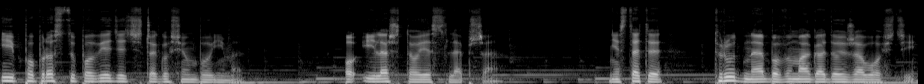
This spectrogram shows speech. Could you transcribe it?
i po prostu powiedzieć, czego się boimy. O ileż to jest lepsze. Niestety, trudne, bo wymaga dojrzałości.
